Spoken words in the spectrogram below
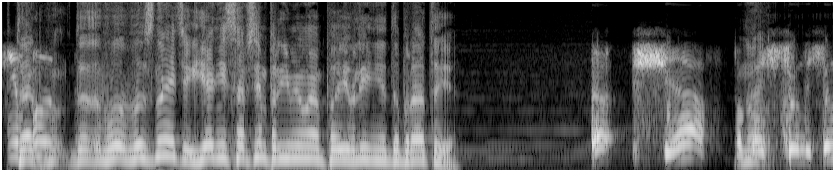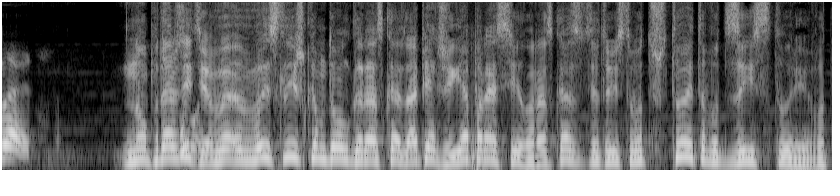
Всем Так, было... вы, вы знаете, я не совсем понимаю появление доброты. сейчас, только Ну. все начинается. Ну, подождите, вы, вы слишком долго рассказываете. Опять же, я просил рассказывать эту историю. Вот что это вот за история? Вот,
